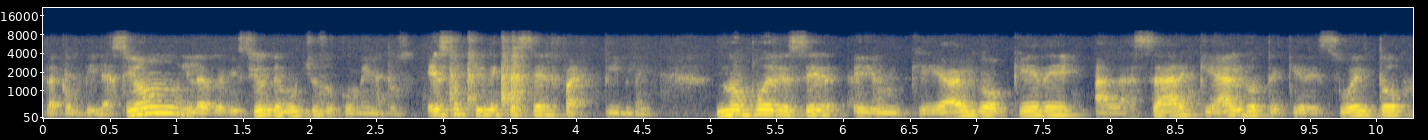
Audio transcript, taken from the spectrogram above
la compilación y la revisión de muchos documentos. Eso tiene que ser factible. No puede ser que algo quede al azar, que algo te quede suelto,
